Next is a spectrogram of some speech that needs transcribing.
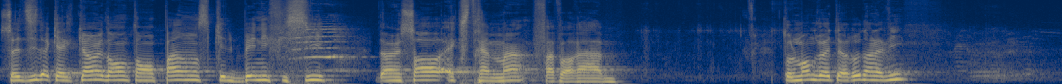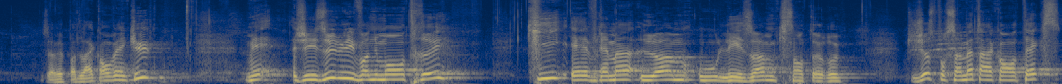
se dit de quelqu'un dont on pense qu'il bénéficie d'un sort extrêmement favorable. Tout le monde veut être heureux dans la vie? Vous n'avez pas de l'air convaincu? Mais Jésus, lui, va nous montrer qui est vraiment l'homme ou les hommes qui sont heureux. Puis juste pour se mettre en contexte,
